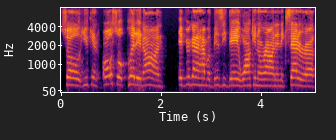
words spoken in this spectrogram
So you can also put it on if you're gonna have a busy day walking around and etc.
